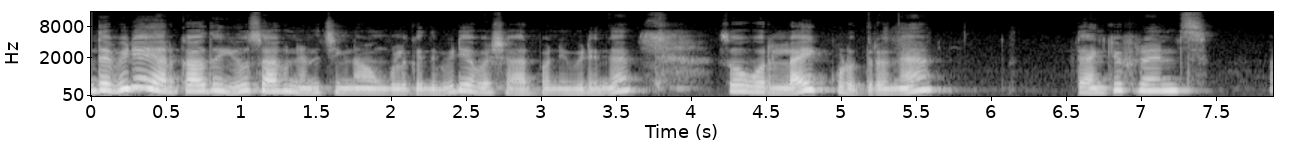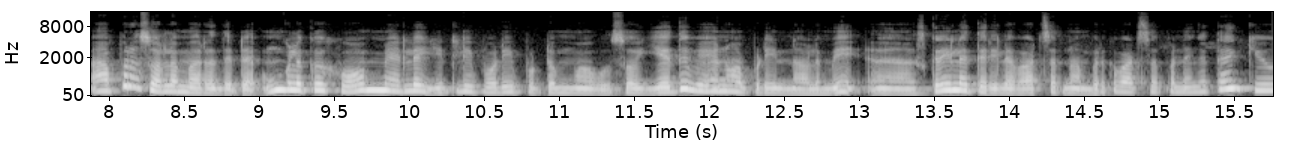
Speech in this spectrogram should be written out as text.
இந்த வீடியோ யாருக்காவது யூஸ் ஆகும்னு நினச்சிங்கன்னா உங்களுக்கு இந்த வீடியோவை ஷேர் பண்ணி விடுங்க. ஸோ ஒரு லைக் கொடுத்துருங்க. தேங்க்யூ ஃப்ரெண்ட்ஸ் அப்புறம் சொல்ல மறந்துட்டேன். உங்களுக்கு ஹோம்மேடில் இட்லி பொடி புட்டு மாவு. ஸோ எது வேணும் அப்படின்னாலுமே ஸ்க்ரீனில் தெரியல. வாட்ஸ்அப் நம்பருக்கு வாட்ஸ்அப் பண்ணுங்கள் தேங்க்யூ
